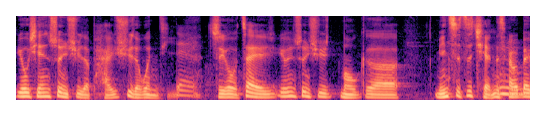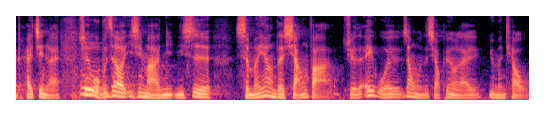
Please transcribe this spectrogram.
优先顺序的排序的问题。对。只有在优先顺序某个。名次之前的才会被排进来，嗯，所以我不知道一心马，你你是什么样的想法？觉得哎，我让我的小朋友来云门跳舞。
